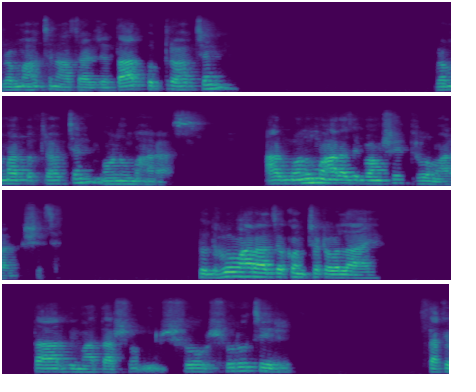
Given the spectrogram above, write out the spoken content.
ব্রহ্মা হচ্ছেন আচার্য, তার পুত্র হচ্ছেন, ব্রহ্মার পুত্র হচ্ছেন মনু মহারাজ। আর মনু মহারাজের বংশে ধ্রুব মহারাজ এসেছে। তো ধ্রুব মহারাজ যখন ছোটবেলায় তার বিমাতা সুরুচির তাকে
